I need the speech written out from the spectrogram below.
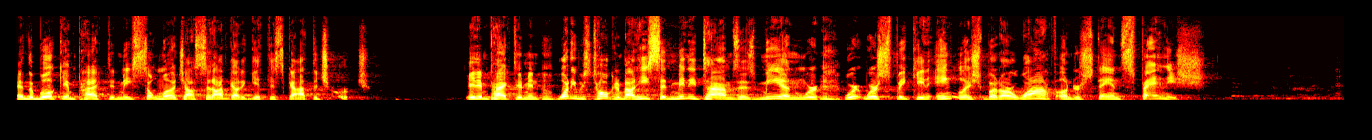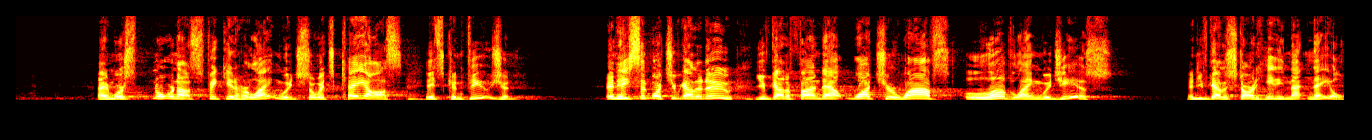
And the book impacted me so much, I said, I've got to get this guy at the church. It impacted me. What he was talking about, he said many times as men, we're, we're, we're speaking English, but our wife understands Spanish. And we're, we're not speaking her language, so it's chaos, it's confusion. And he said, What you've got to do, you've got to find out what your wife's love language is. And you've got to start hitting that nail.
